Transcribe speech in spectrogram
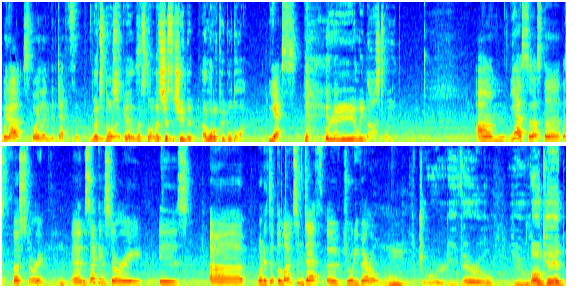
without spoiling the deaths of Let's people, not. Yeah, let's not. Let's just assume that a lot of people die. Yes. Really nastily. Um, yeah, so that's the that's the first story. Mhm. And the second story is uh what is it? The Lonesome Death of Jordy Verrill. Mm, Jordy Verrill, you lunkhead.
